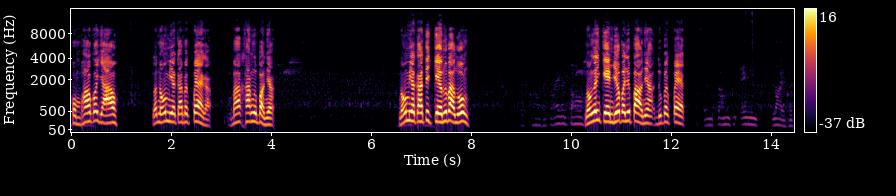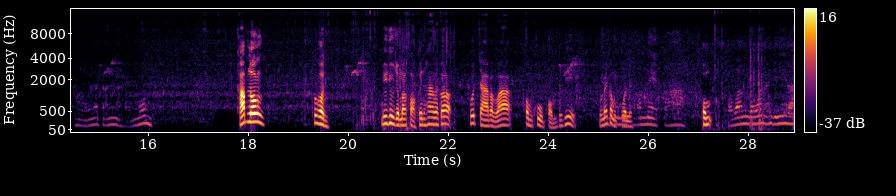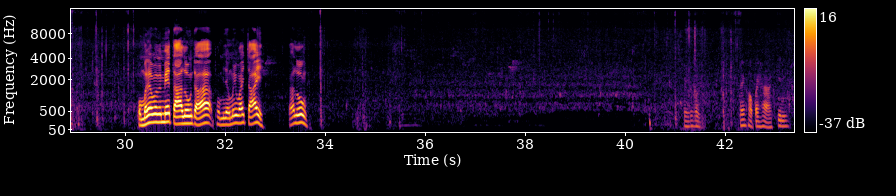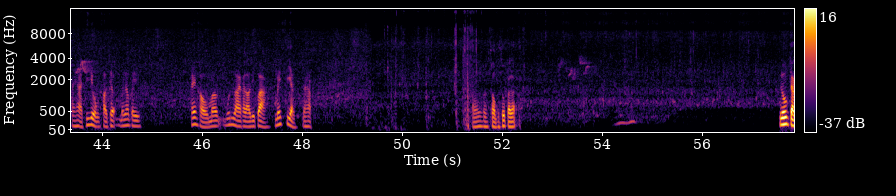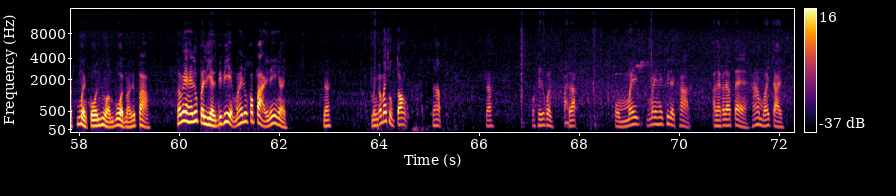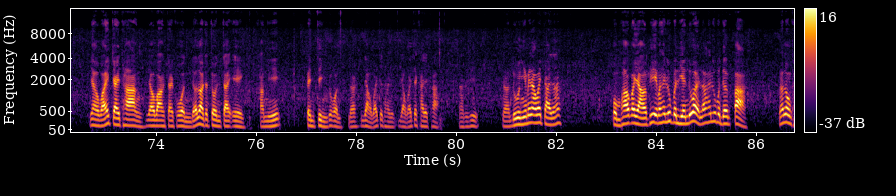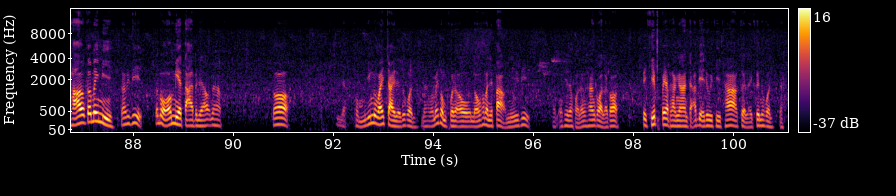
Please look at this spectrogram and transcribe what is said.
ผมพาก็ยาว แล้วน้องมีอาการแปลกๆอะ บ้าคลั่งหรือเปล่าเนี่ย น้องมีอาการติดเกมหรือเปล่าลุงข้าไปไปกันต่อน้องเล่นเกมเยอะไปหรือเปล่าเนี่ย ดูแปลกเองจำที่เองไล่พวกข้าไว้แล้วกันนะไอ้มๆ ครับลุงทุกคน อยู่ๆจะมาขอขึ้นห้างแล้วก็พูดจาแบบว่าข่มขู่ผมพี่มันไม่สมควรเลย ความเมตตาผม ระวังโดนให้ดีนะผมไม่ได้ว่าไม่เมตตาลุงแต่ว่าผมยังไม่ไว้ใจนะลุง เฮ้ยทุกคน ให้เขาไปหากินไปหาที่อยู่ของเขาเถอะไม่ต้องไป ให้เขามาวุ่นวายกับเราดีกว่า ไม่เสี่ยงนะครับเอาทุกคนสองประตูไปแล้วลูกจะเหมือนโกนหัวบวชมาหรือเปล่า แล้วไม่ให้ลูกไปเรียนพี่ๆไมาให้ลูกเข้าป่าอย่างนี้ยังไง นะ มันก็ไม่ถูกต้องนะครับ นะ โอเคทุกคนไปละผมไม่ไม่ให้ขึ้นเด็ดขาด อะไรก็แล้วแต่ห้ามไว้ใจ อย่าไว้ใจทาง อย่าวางใจคน เดี๋ยวเราจะจนใจเองคำนี้เป็นจริงทุกคนนะอย่าไว้ใจทางอย่าไว้ใจใครเด็ดขาดนะพี่ๆนะดูอย่างนี้ไม่น่าไว้ใจนะ ผมพาก็ยาวพี่ไม่ให้ลูกไปเรียนด้วย แล้วให้ลูกมาเดินป่า แล้วรองเท้าก็ไม่มีนะพี่ๆแล้วบอกว่าเมียตายไปแล้วนะครับ ก็ผมยิ่งไม่ไว้ใจเลยทุกคนนะมันไม่สมควรเอาน้องเข้ามาในป่าแบบนี้พี่โอเคเราขอนั่งห้างก่อนแล้วก็ ปิดคลิปไปกับทางงานจะอัปเดตดูอีกทีถ้าเกิดอะไรขึ้นทุกคนนะ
